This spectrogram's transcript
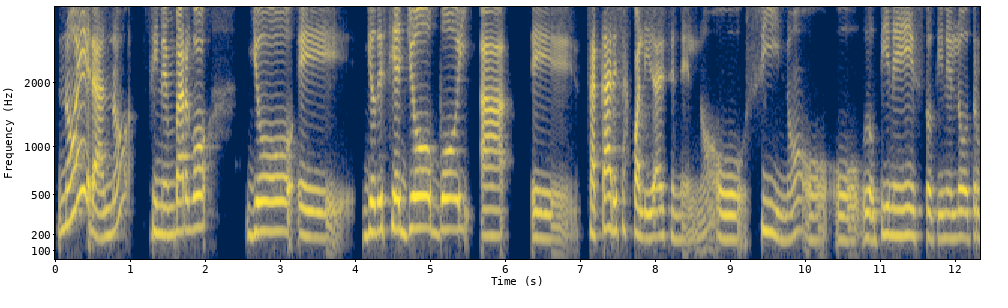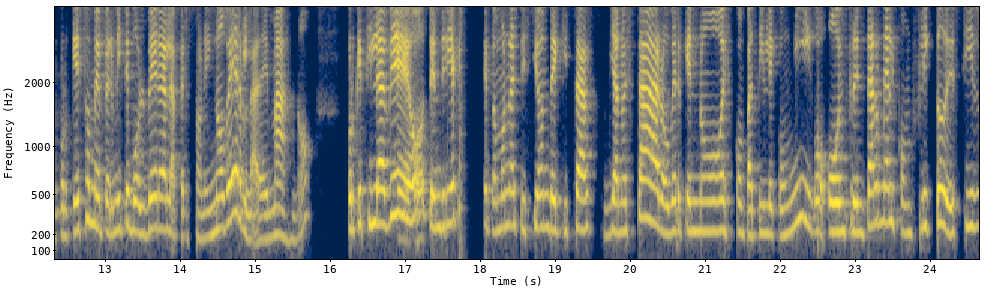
no era, ¿no? Sin embargo, yo, eh, yo decía, yo voy a eh, sacar esas cualidades en él, ¿no? O sí, ¿no? O, tiene esto, tiene el otro, porque eso me permite volver a la persona y no verla además, ¿no? Porque si la veo, tendría que tomar una decisión de quizás ya no estar o ver que no es compatible conmigo o enfrentarme al conflicto, decir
